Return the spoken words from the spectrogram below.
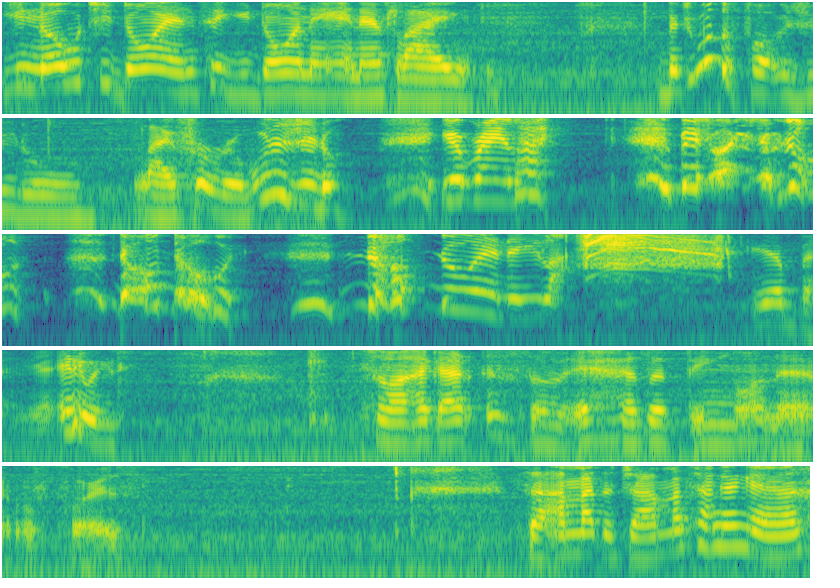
You know what you're doing until you're doing it, and it's like, bitch, what the fuck is you doing? Like, for real, what is you doing? Your brain like, bitch, what is you doing? Don't do it. Don't do it. And you're like, ah! yeah, anyways. So I got, so it has a thing on it, of course. So I'm about to drop my tongue again.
